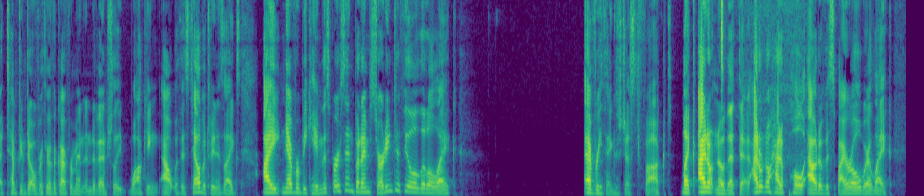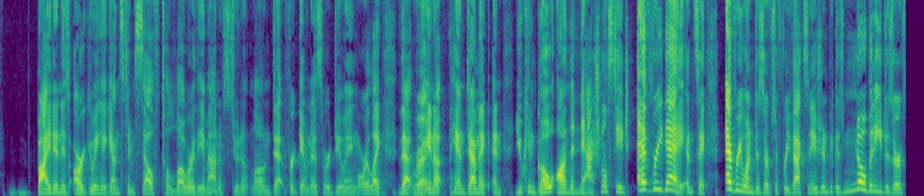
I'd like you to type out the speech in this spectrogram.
attempting to overthrow the government and eventually walking out with his tail between his legs. I never became this person, but I'm starting to feel a little like everything's just fucked. Like I don't know that the, I don't know how to pull out of a spiral where like Biden is arguing against himself to lower the amount of student loan debt forgiveness we're doing, or like that we're in a pandemic and you can go on the national stage every day and say everyone deserves a free vaccination because nobody deserves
